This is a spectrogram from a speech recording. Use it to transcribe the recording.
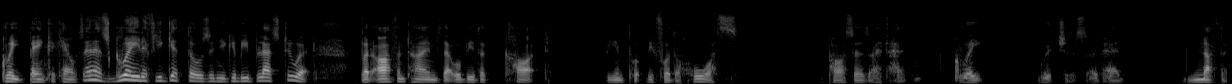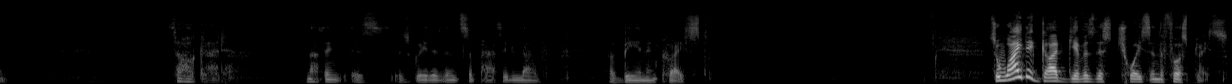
great bank accounts. And it's great if you get those and you can be blessed to it. But oftentimes that will be the cart being put before the horse. Paul says, I've had great riches, I've had nothing. It's all good. Nothing is, is greater than surpassing love of being in Christ. So, why did God give us this choice in the first place?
